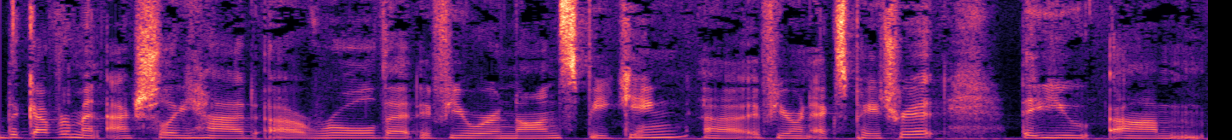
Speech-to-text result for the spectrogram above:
the government actually had a rule that if you were non-speaking, uh, if you're an expatriate, that you, um,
